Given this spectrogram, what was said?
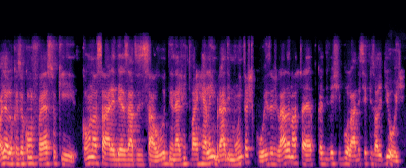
Olha, Lucas, eu confesso que, como nossa área é de exatos e saúde, né, a gente vai relembrar de muitas coisas lá da nossa época de vestibular nesse episódio de hoje.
